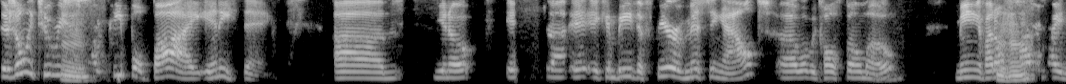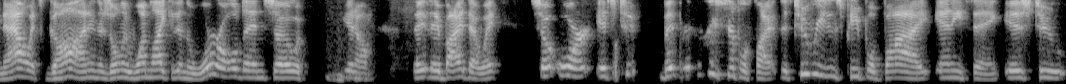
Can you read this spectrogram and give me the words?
There's only two reasons mm. why people buy anything. Um, you know, it, uh, it, it, can be the fear of missing out, uh, what we call FOMO, meaning if I don't mm-hmm. buy it right now, it's gone, and there's only one like it in the world, and so if you know they, they buy it that way. So, or it's two, but really simplify it. The two reasons people buy anything is to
